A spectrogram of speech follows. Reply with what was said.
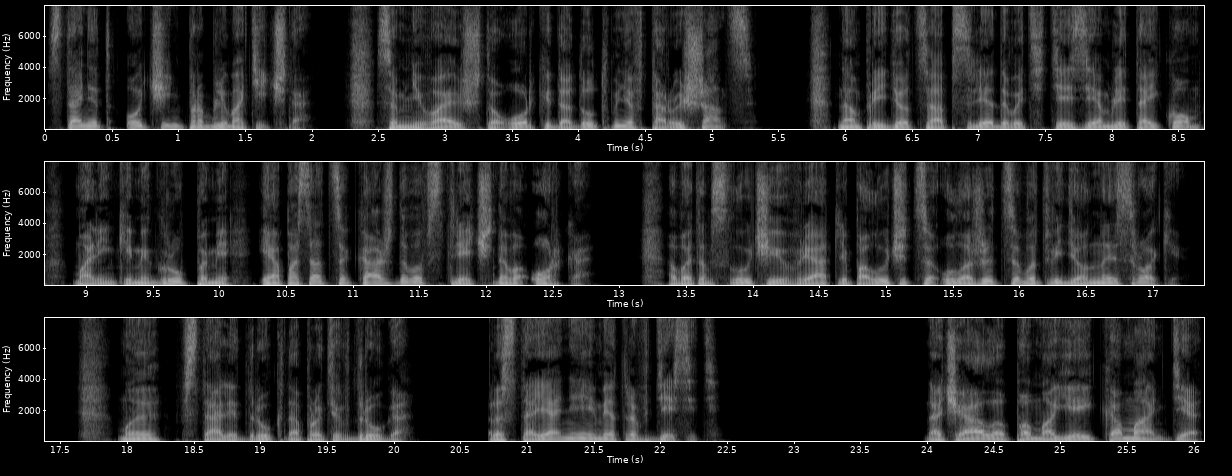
станет очень проблематично. Сомневаюсь, что орки дадут мне второй шанс. Нам придется обследовать те земли тайком, маленькими группами и опасаться каждого встречного орка. В этом случае вряд ли получится уложиться в отведенные сроки. Мы встали друг напротив друга. Расстояние метров десять. «Начало по моей команде!»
